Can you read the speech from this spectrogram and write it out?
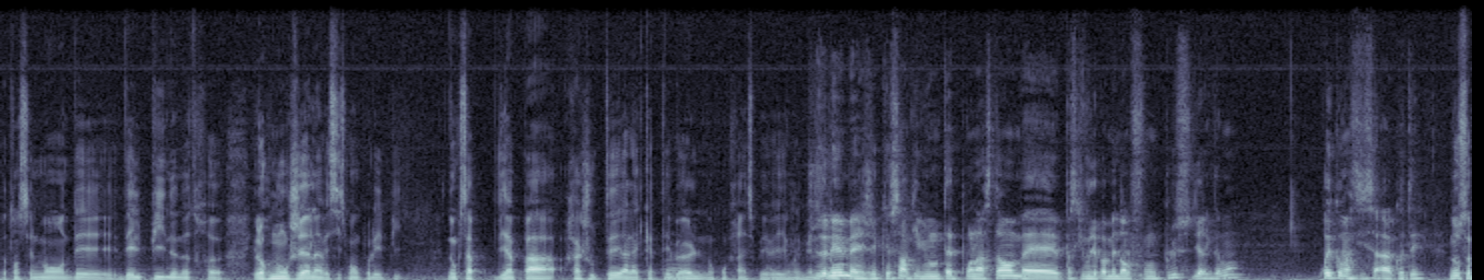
potentiellement des, des LP de notre... euh, alors nous, on gère l'investissement pour les LP. Donc ça ne vient pas rajouter à la cap table, donc on crée un SPV et on les met Désolé, dedans. mais j'ai que ça qui vient en tête pour l'instant, mais parce qu'ils voulaient pas mettre dans le fond plus directement? Pourquoi ils convertissent ça à côté? Non, ça,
